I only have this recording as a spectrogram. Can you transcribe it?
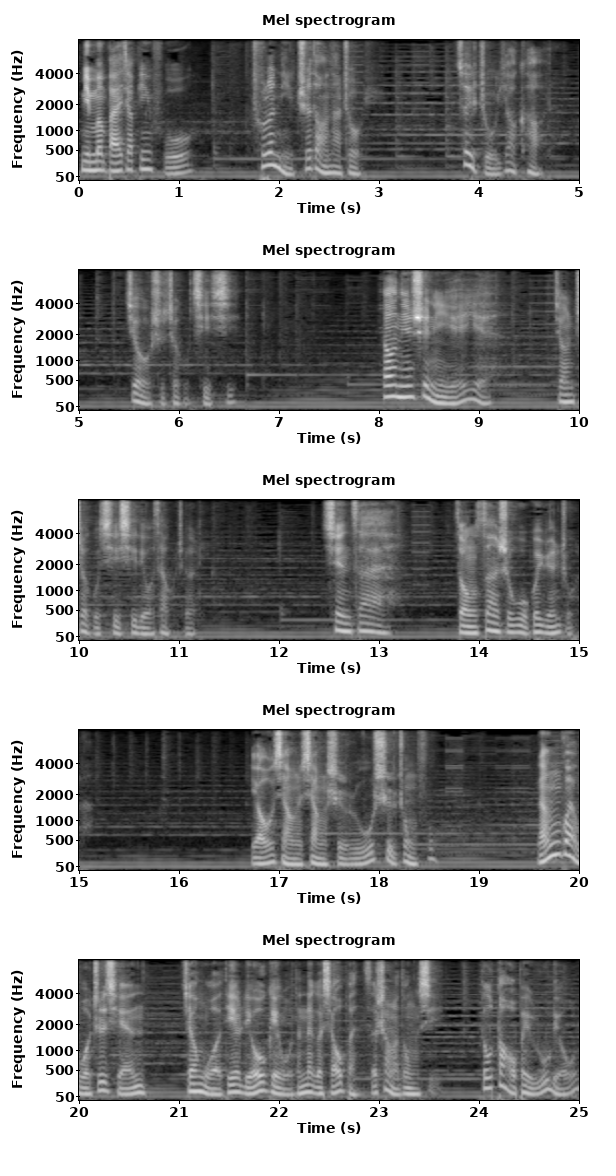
你们白家兵符，除了你知道那咒语，最主要靠的，就是这股气息。当年是你爷爷，将这股气息留在我这里，现在，总算是物归原主了。遥想像是如释重负，难怪我之前将我爹留给我的那个小本子上的东西都倒背如流了，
